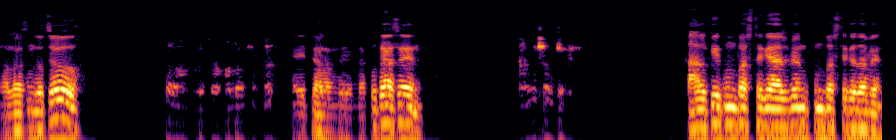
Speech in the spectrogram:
ভালো আছেন এই তো আলহামদুলিল্লাহ। কোথায় আছেন? কালকে কোন পাশ থেকে আসবেন, কোন পাশ থেকে যাবেন?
